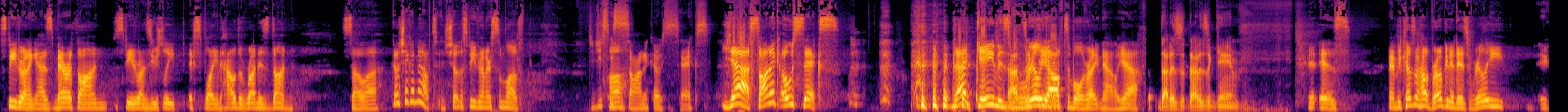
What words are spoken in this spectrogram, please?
speedrunning as marathon speedruns usually explain how the run is done. So uh, go check them out and show the speedrunners some love. Did you see Uh, Sonic 06? Yeah, Sonic 06. that game is That's really game. optimal right now. Yeah. That is that is a game. It is, and because of how broken it is, really, it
